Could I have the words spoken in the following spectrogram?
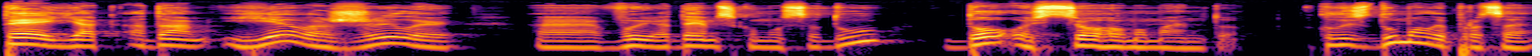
Те, як Адам і Єва жили е, в Едемському саду до ось цього моменту. Ви колись думали про це?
